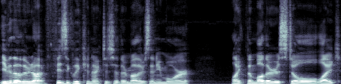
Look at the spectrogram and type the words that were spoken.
even though they're not physically connected to their mothers anymore, like the mother is still like,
